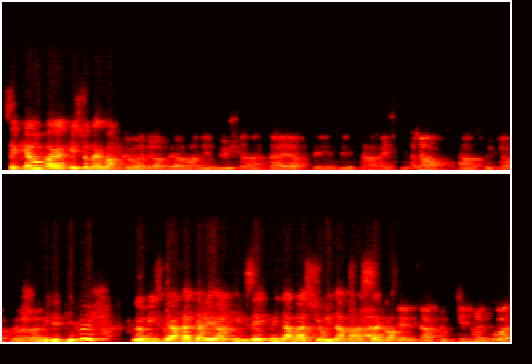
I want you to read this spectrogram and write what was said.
C'est clair ou pas la question d'avoir Comment tu vas faire avoir des bûches à l'intérieur C'est un récipient C'est un truc un peu. J'ai mis des petites bûches. Le misbéach intérieur, il faisait une amas sur une amas. C'est un tout petit truc, quoi.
